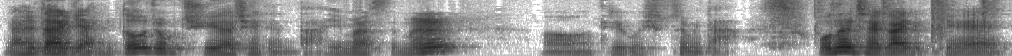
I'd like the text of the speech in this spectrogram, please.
날달걀도 좀 주의하셔야 된다. 이 말씀을 어, 드리고 싶습니다. 오늘 제가 이렇게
